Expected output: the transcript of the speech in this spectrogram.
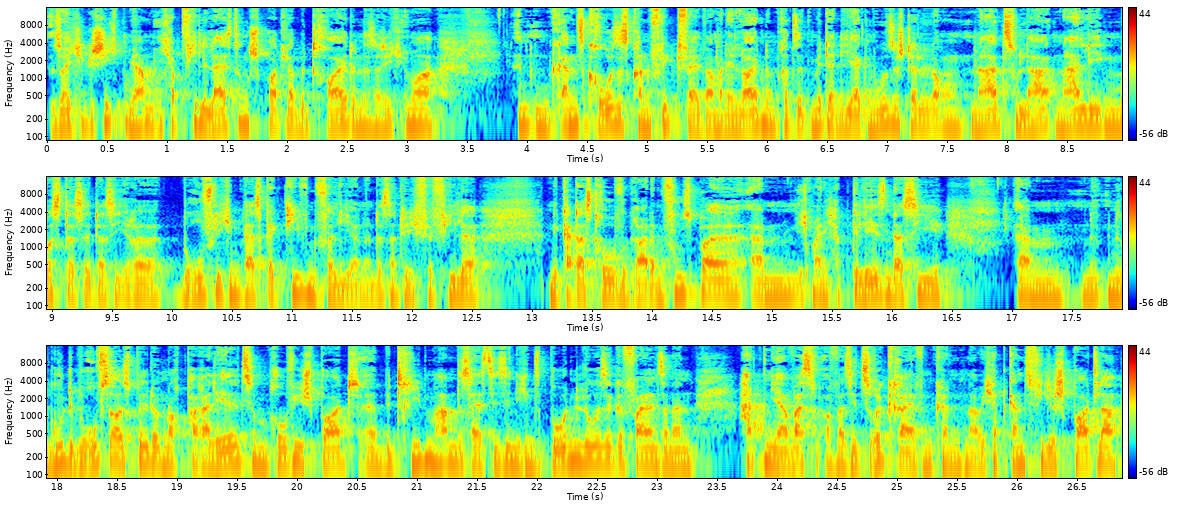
solche Geschichten, wir haben, ich habe viele Leistungssportler betreut und das ist natürlich immer ein, ein ganz großes Konfliktfeld, weil man den Leuten im Prinzip mit der Diagnosestellung nahezu nahelegen muss, dass sie, dass sie ihre beruflichen Perspektiven verlieren. Und das ist natürlich für viele eine Katastrophe, gerade im Fußball. Ähm, ich meine, ich habe gelesen, dass sie ähm, eine, gute Berufsausbildung noch parallel zum Profisport äh, betrieben haben. Das heißt, sie sind nicht ins Bodenlose gefallen, sondern hatten ja was, auf was sie zurückgreifen könnten. Aber ich habe ganz viele Sportler,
